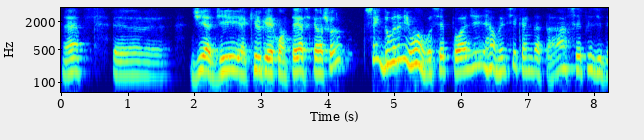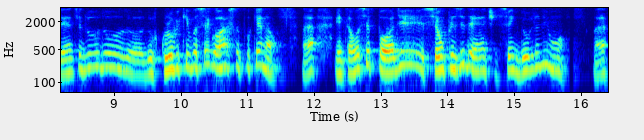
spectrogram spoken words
né? É, dia a dia, aquilo que acontece, aquelas coisas, sem dúvida nenhuma, você pode realmente se candidatar a ser presidente do, do, do, do clube que você gosta, por que não? Né? Então você pode ser um presidente, sem dúvida nenhuma. Né?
